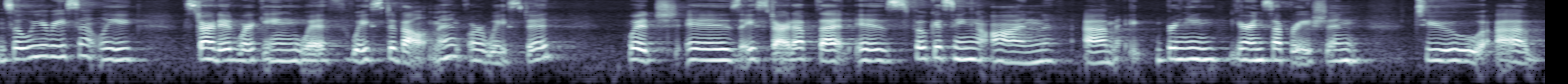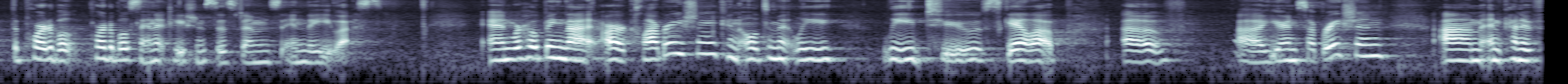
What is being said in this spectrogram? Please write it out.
And so we recently started working with Waste Development, or Wasted, which is a startup that is focusing on um, bringing urine separation to uh, the portable, portable sanitation systems in the US. And we're hoping that our collaboration can ultimately lead to scale up of uh, urine separation, um, and kind of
